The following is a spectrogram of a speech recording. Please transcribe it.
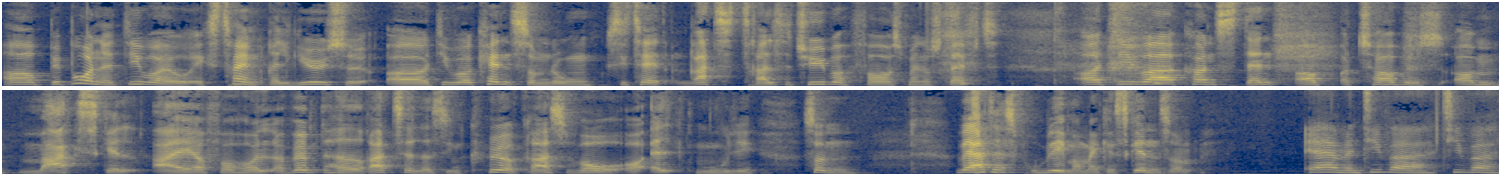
Og beboerne, de var jo ekstremt religiøse, og de var kendt som nogle, citat, ret trælse typer for vores manuskript. Og de var konstant op og toppes om markskæld, ejerforhold, og hvem der havde ret til at lade sin kør græs, hvor og alt muligt. Sådan hverdagsproblemer, man kan skændes om. Ja, men de var, de var,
